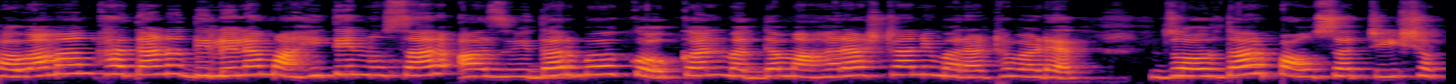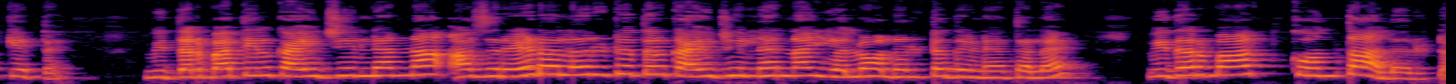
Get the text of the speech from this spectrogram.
हवामान खात्यानं दिलेल्या माहितीनुसार आज विदर्भ कोकण मध्य महाराष्ट्र आणि मराठवाड्यात जोरदार पावसाची शक्यता आहे. विदर्भातील काही जिल्ह्यांना आज रेड अलर्ट तर काही जिल्ह्यांना येलो अलर्ट देण्यात आलाय. विदर्भात कोणता अलर्ट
